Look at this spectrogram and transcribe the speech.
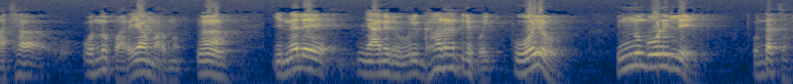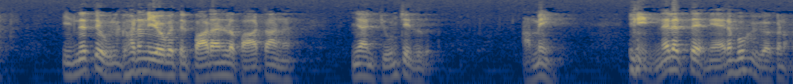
അച്ഛാ ഒന്ന് പറയാൻ മറന്നു. ആ. ഇന്നലെ ഞാനൊരു ഉദ്ഘാടനത്തിന് പോയി. പോയോ? ഇന്നും പോണില്ലേ? ഉണ്ടച്ഛ. ഇന്നത്തെ ഉദ്ഘാടന യോഗത്തിൽ പാടാനുള്ള പാട്ടാണ് ഞാൻ ട്യൂൺ ചെയ്തത്. അമ്മേ ഇന്നലത്തെ നേരം പോക്ക് കേൾക്കണം.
